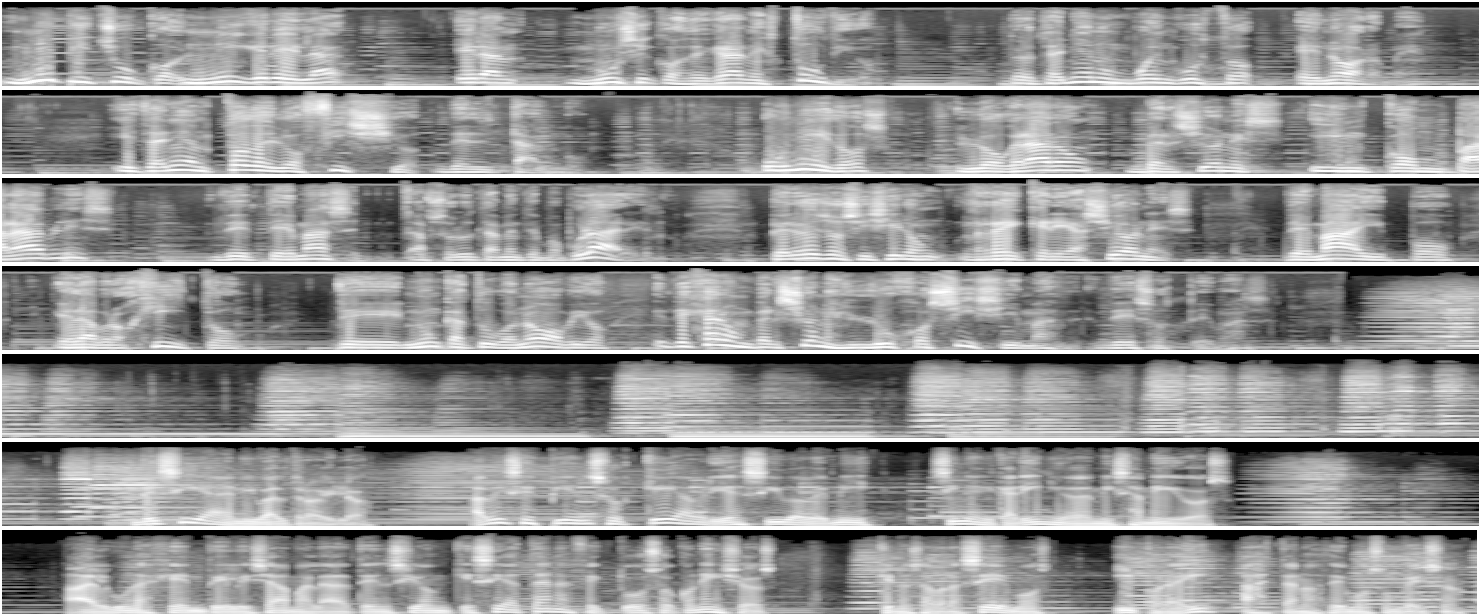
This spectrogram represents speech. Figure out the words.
Ni Pichuco ni Grela eran músicos de gran estudio, pero tenían un buen gusto enorme y tenían todo el oficio del tango. Unidos lograron versiones incomparables de temas absolutamente populares, pero ellos hicieron recreaciones de Maipo, El Abrojito, de Nunca tuvo novio, dejaron versiones lujosísimas de esos temas. Decía Aníbal Troilo, a veces pienso qué habría sido de mí sin el cariño de mis amigos. A alguna gente le llama la atención que sea tan afectuoso con ellos, que nos abracemos y por ahí hasta nos demos un beso.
